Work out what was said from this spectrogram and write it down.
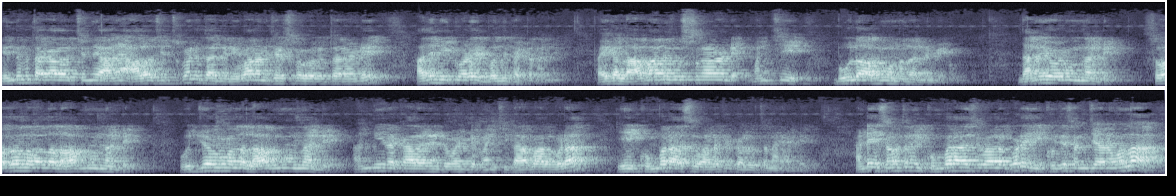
ఎందుకు తగాద వచ్చింది అని ఆలోచించుకొని దాన్ని నివారణ చేసుకోగలుగుతారండి. అది మీకు కూడా ఇబ్బంది పెట్టదండి. పైగా లాభాన్ని చూస్తున్నారండి. మంచి భూలాభం ఉన్నదండి మీకు. ధనయోగం ఉందండి. సోదరుల వల్ల లాభం ఉందండి. ఉద్యోగం వల్ల లాభం ఉందండి. అన్ని రకాలైనటువంటి మంచి లాభాలు కూడా ఈ కుంభరాశి వాళ్ళకి కలుగుతున్నాయండి. అంటే ఈ సంవత్సరం ఈ కుంభరాశి వాళ్ళకు కూడా ఈ కుజ సంచారం వల్ల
